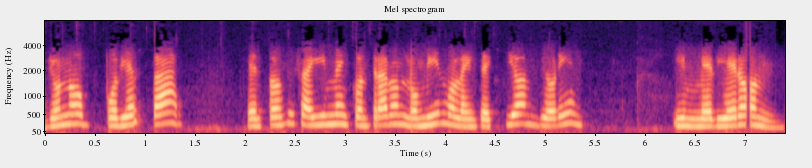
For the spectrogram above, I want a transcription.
yo no podía estar. Entonces ahí me encontraron lo mismo, la infección de orín. Y me dieron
